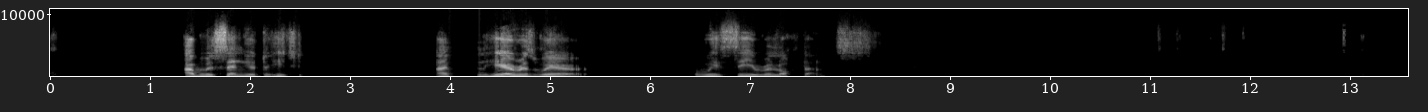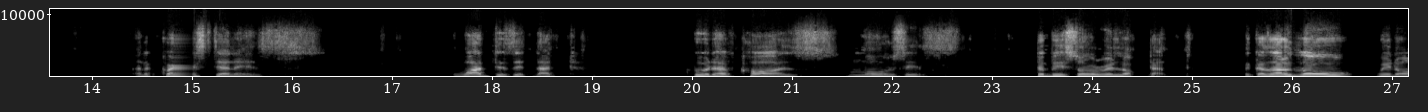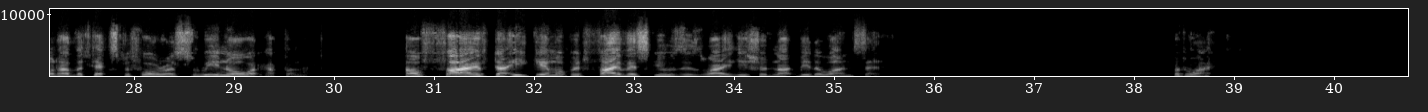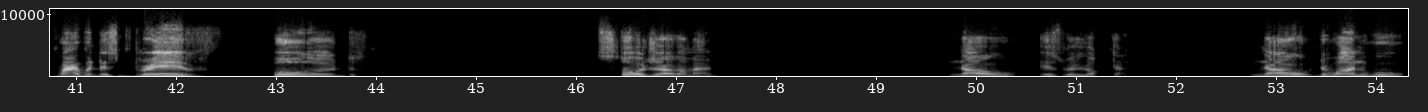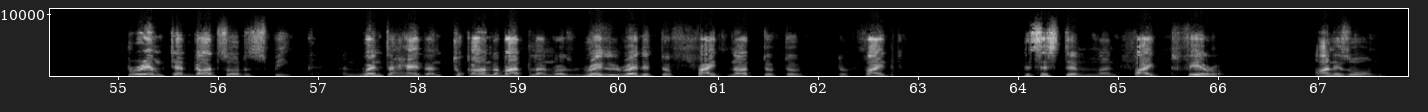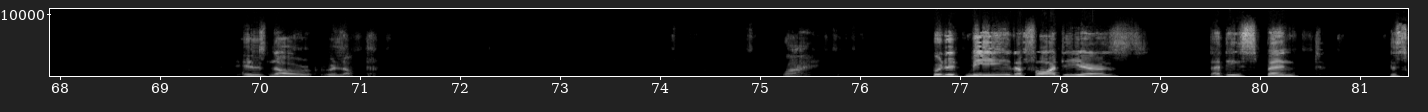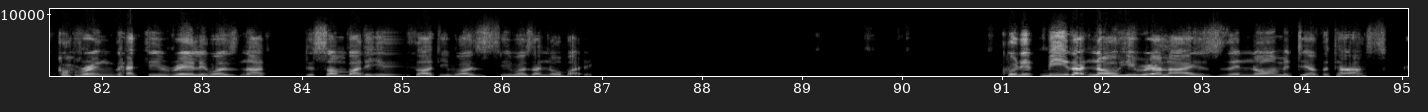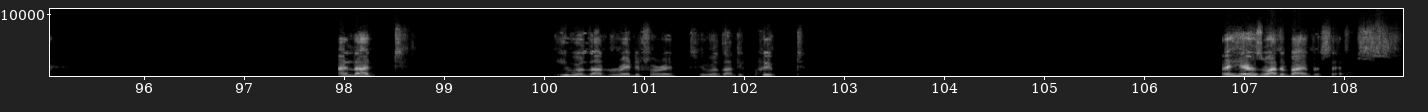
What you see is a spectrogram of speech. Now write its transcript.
I will send you to Egypt. And here is where we see reluctance. And the question is, what is it that could have caused Moses to be so reluctant? Because although we don't have the text before us, we know what happened. How five he came up with five excuses why he should not be the one sent. But why? Why would this brave, bold soldier of a man now is reluctant? Now, the one who preempted God, so to speak, and went ahead and took on the battle and was really ready to fight, not to, to, to fight the system and fight Pharaoh on his own is now reluctant. Why? Could it be the 40 years that he spent discovering that he really was not the somebody he thought he was? He was a nobody. Could it be that now he realized the enormity of the task? And that he was not ready for it. He was not equipped. But here's what the Bible says.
